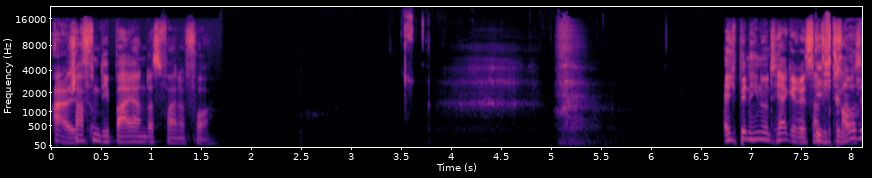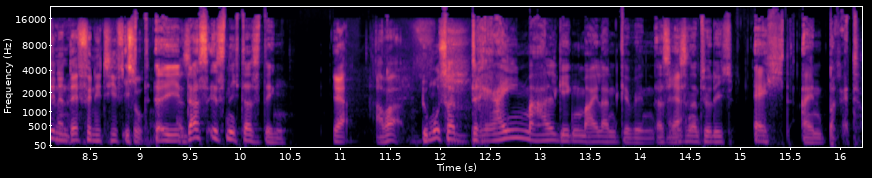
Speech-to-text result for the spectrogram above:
Also. Schaffen die Bayern das Final Four? Ich bin hin und her gerissen. Ich, ich traue sie ihnen definitiv ich, zu. Äh, also, das ist nicht das Ding. Ja, aber. Du musst halt dreimal gegen Mailand gewinnen. Das ja. ist natürlich echt ein Brett.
